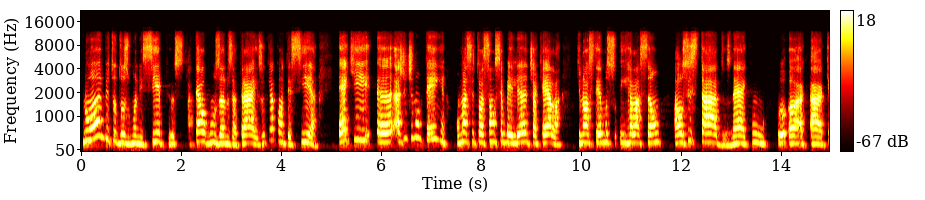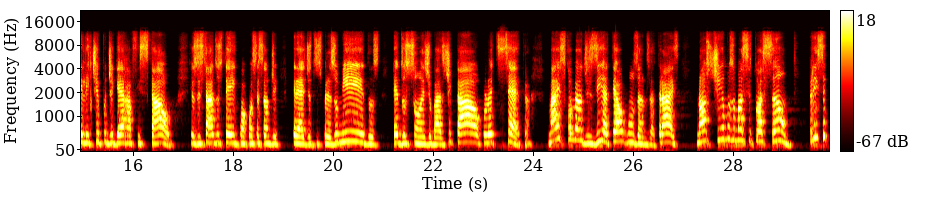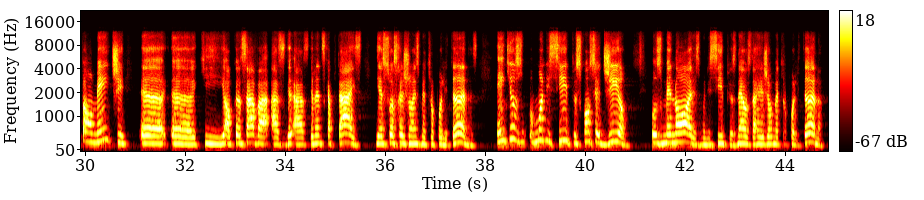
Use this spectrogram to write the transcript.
No âmbito dos municípios, até alguns anos atrás, o que acontecia é que uh, a gente não tem uma situação semelhante àquela que nós temos em relação aos estados, né? com uh, aquele tipo de guerra fiscal que os estados têm com a concessão de créditos presumidos, reduções de base de cálculo, etc. Mas, como eu dizia, até alguns anos atrás, nós tínhamos uma situação, principalmente eh, eh, que alcançava as, as grandes capitais e as suas regiões metropolitanas, em que os municípios concediam, os menores municípios, né, os da região metropolitana,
